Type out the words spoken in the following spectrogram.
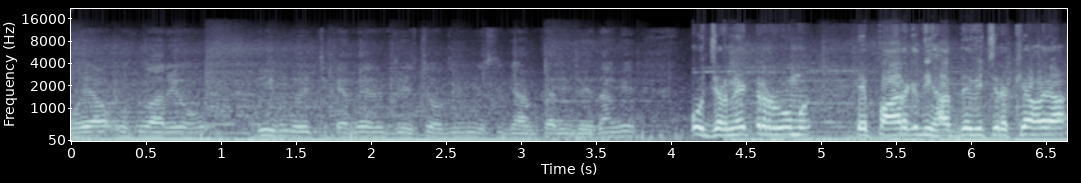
ਹੋਇਆ ਉਸ ਬਾਰੇ ਉਹ ਬਰੀਫ ਵਿੱਚ ਕਹਿੰਦੇ ਰਜੇਸ਼ ਚੌਧਰੀ ਜੀ ਅਸੀਂ ਜਾਣਕਾਰੀ ਦੇ ਦਾਂਗੇ। ਉਹ ਜਨਰੇਟਰ ਰੂਮ ਇਹ ਪਾਰਕ ਦੀ ਹੱਦ ਦੇ ਵਿੱਚ ਰੱਖਿਆ ਹੋਇਆ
